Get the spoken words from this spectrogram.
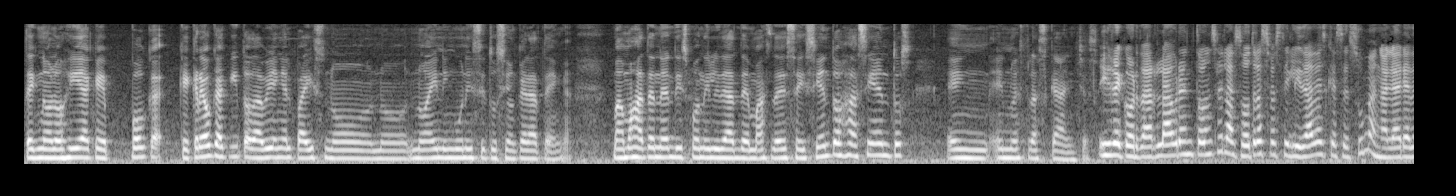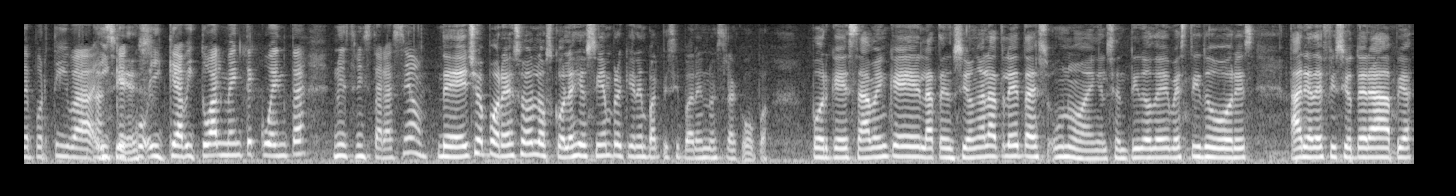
tecnología que poca que creo que aquí todavía en el país no, no, no hay ninguna institución que la tenga. Vamos a tener disponibilidad de más de 600 asientos en, en, nuestras canchas. Y recordar, Laura, entonces las otras facilidades que se suman al área deportiva y que, y que habitualmente cuenta nuestra instalación. De hecho, por eso los colegios siempre quieren participar en nuestra copa, porque saben que la atención al atleta es uno en el sentido de vestidores, área de fisioterapia,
